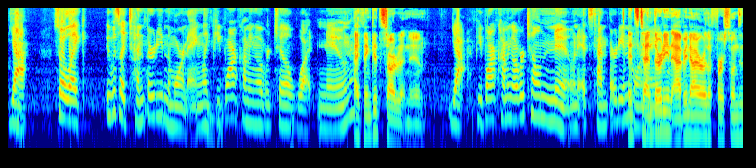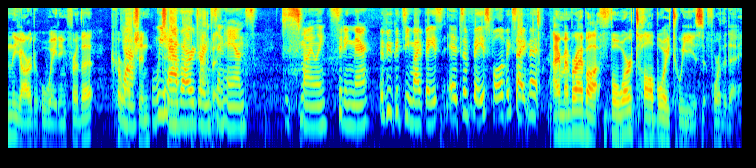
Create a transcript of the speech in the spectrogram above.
Yeah. So like, it was like ten thirty in the morning. Like people aren't coming over till what noon? I think it started at noon. yeah, people aren't coming over till noon. It's ten thirty in the morning. It's 10:30, and Abby and I are the first ones in the yard waiting for the corruption. Yeah, we have our drinks happen. in hands, just smiling, sitting there. If you could see my face, it's a face full of excitement. I remember I bought four tall boy twees for the day,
